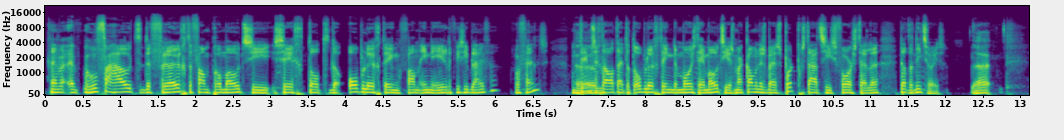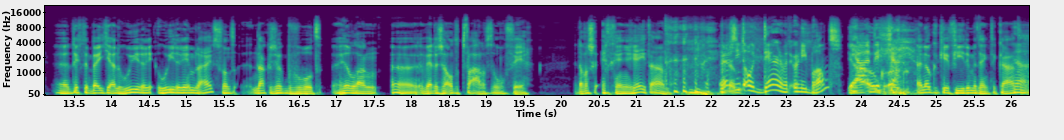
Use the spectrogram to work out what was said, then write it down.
En eh, hoe verhoudt de vreugde van promotie zich tot de opluchting van in de Eredivisie blijven voor fans? Want Tim Ehm. zegt altijd dat opluchting de mooiste emotie is. Maar ik kan me dus bij sportprestaties voorstellen dat het niet zo is. Nou, eh, het ligt een beetje aan hoe je, er, hoe je erin blijft. Want NAC is ook bijvoorbeeld heel lang... eh, werden ze altijd twaalfde ongeveer. En daar was echt geen reet aan. Werden ze niet ooit derde met Ernie Brands? Ja, Ja, ook, die- ja. ook- en ook een keer vierde met Henk de Kater. Ja.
